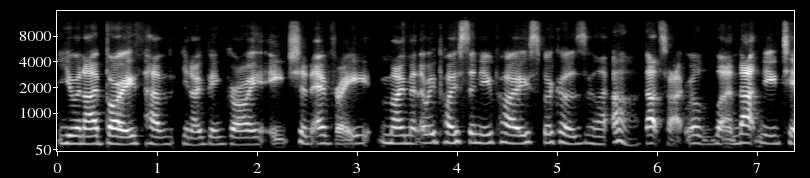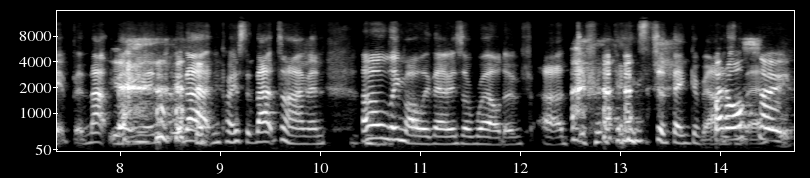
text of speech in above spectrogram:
you and I both have, you know, been growing each and every moment that we post a new post because we're like, oh, that's right, we'll learn that new tip and that Yeah. thing and do that and post at that time. And holy moly, there is a world of uh, different things to think about. but isn't there? also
